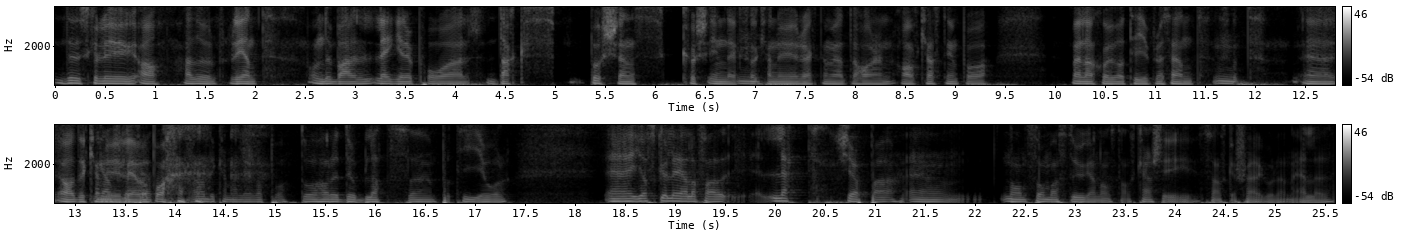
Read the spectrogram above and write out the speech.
Du skulle ju, ja, alltså rent om du bara lägger det på dagsbörsens kursindex Mm. så kan du ju räkna med att du har en avkastning på mellan 7 och 10 procent. Mm. Eh, ja, det kan du Ganska ju leva fett. på. Ja, det kan man leva på. Då har det dubblats eh, på 10 år. Eh, jag skulle i alla fall lätt köpa eh, någon sommarstuga någonstans. Kanske i svenska skärgården eller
